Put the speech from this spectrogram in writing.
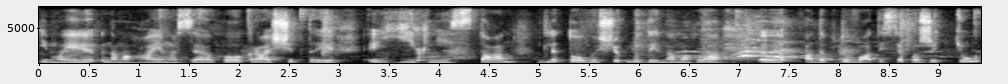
і ми намагаємося покращити їхній стан для того, щоб людина могла адаптуватися по життю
